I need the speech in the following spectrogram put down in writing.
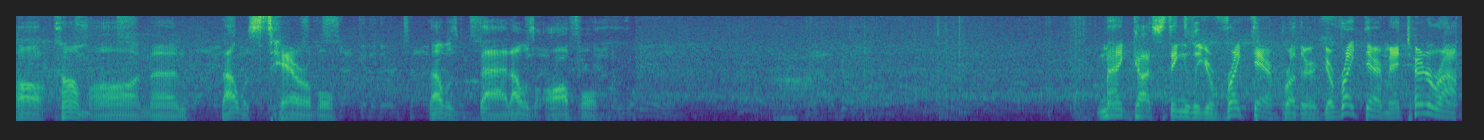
Oh, come on, man. That was terrible. That was bad. That was awful. My God, Stingley, you're right there, brother. You're right there, man. Turn around.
